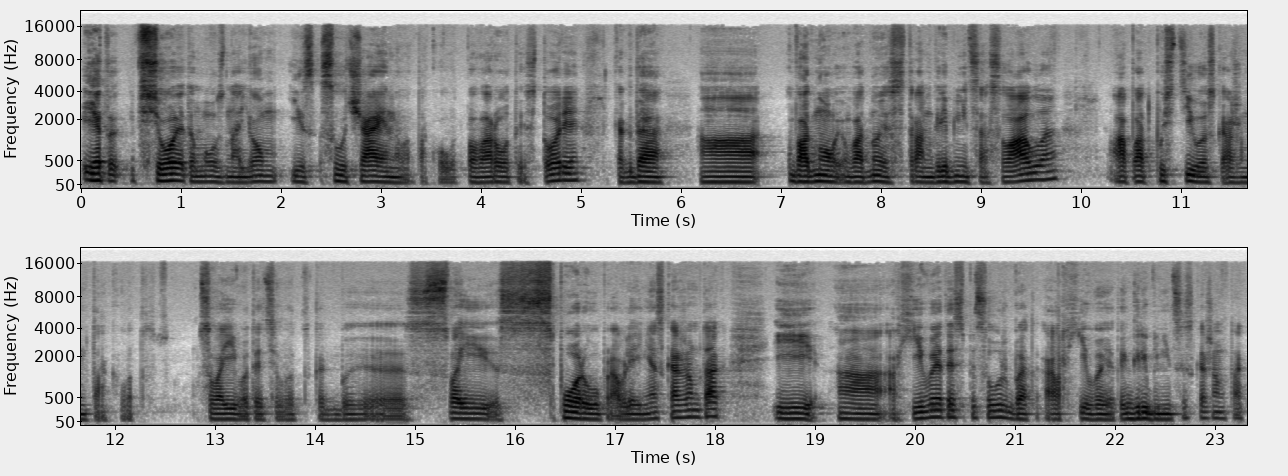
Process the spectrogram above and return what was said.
это, все это мы узнаем из случайного такого вот поворота истории, когда а, в, одной, в одной из стран грибница ослабла, а отпустила, скажем так, вот свои вот эти вот как бы свои споры управления, скажем так, и а, архивы этой спецслужбы, архивы этой грибницы, скажем так,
